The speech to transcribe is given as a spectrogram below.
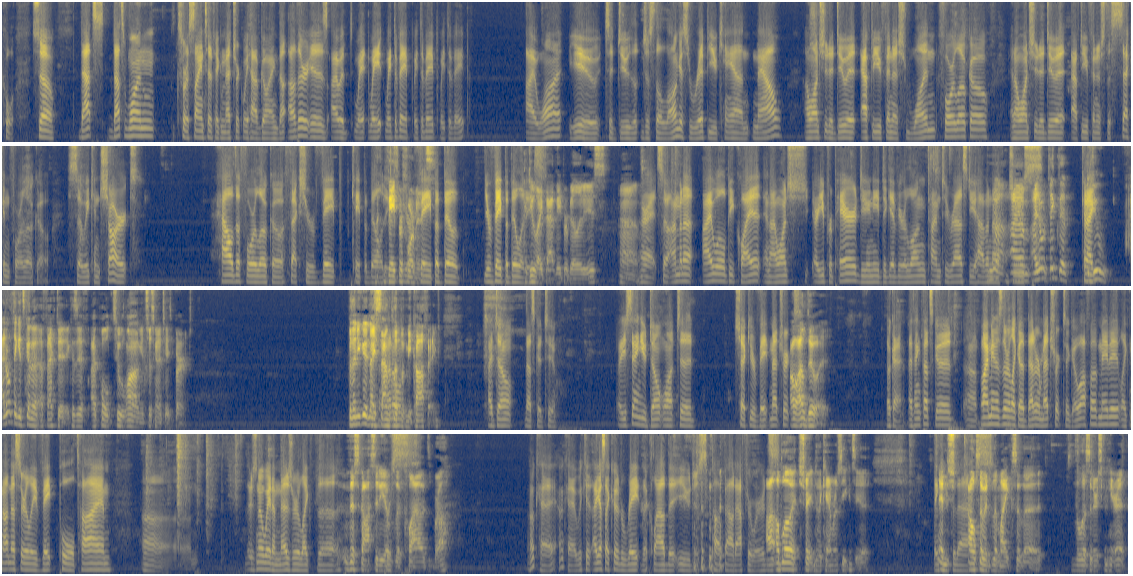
Cool. So that's that's one sort of scientific metric we have going. The other is I would wait wait wait to vape, wait to vape, wait to vape. I want you to do the, just the longest rip you can now. I want you to do it after you finish one Four Loco, and I want you to do it after you finish the second Four Loco, so we can chart how the Four Loco affects your vape capabilities, Vape performance. your vape abil- your vape abilities. I do like that vapor abilities. Um, All right, so I'm gonna. I will be quiet, and I want. Sh- are you prepared? Do you need to give your lung time to rest? Do you have no, enough um, juice? I don't think that. Can I, I- do. I don't think it's gonna affect it because if I pull too long, it's just gonna taste burnt. But then you get a nice Listen, sound clip of me coughing. I don't. That's good too. Are you saying you don't want to check your vape metrics? Oh, I'll do it. Okay, I think that's good. Um, well, I mean, is there like a better metric to go off of? Maybe like not necessarily vape pool time. Um, there's no way to measure like the. Viscosity of the clouds, bruh. Okay, okay, we could. I guess I could rate the cloud that you just puff out afterwards. I'll, blow it straight into the camera so you can see it, Thank and you for that. also into the mic so the the listeners can hear it.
